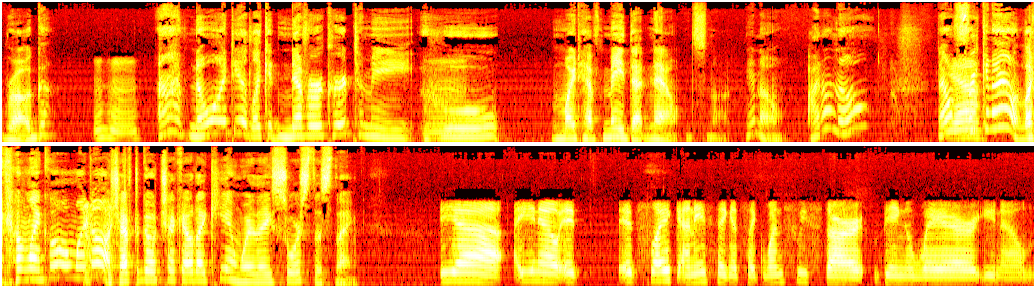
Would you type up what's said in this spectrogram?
rug. Mm-hmm. I have no idea. Like it never occurred to me who might have made that. Now it's not. You know, I don't know. Now Yeah. I'm freaking out. Like I'm like, oh my gosh, I have to go check out IKEA and where they source this thing. Yeah, you know, it it's like anything. It's like once we start being aware, you know,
